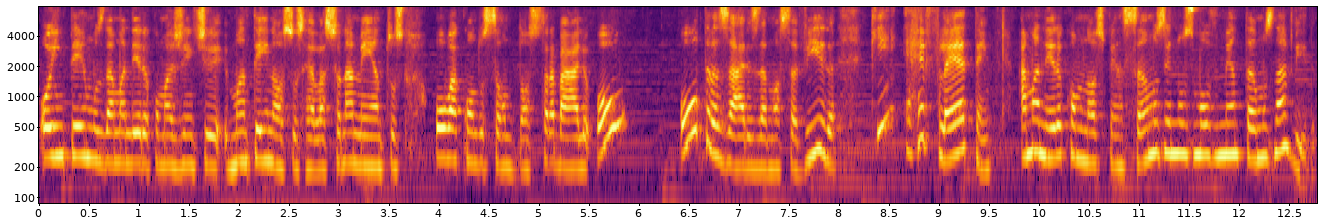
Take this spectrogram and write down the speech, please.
ou em termos da maneira como a gente mantém nossos relacionamentos, ou a condução do nosso trabalho, ou outras áreas da nossa vida que refletem a maneira como nós pensamos e nos movimentamos na vida.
